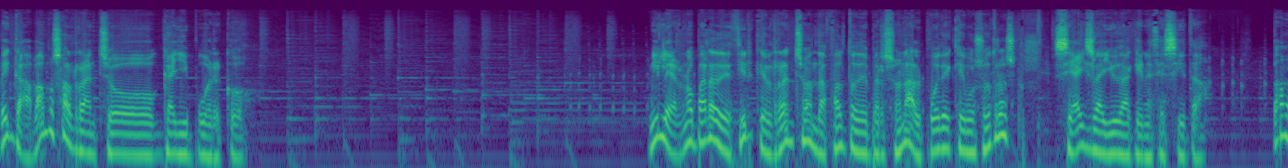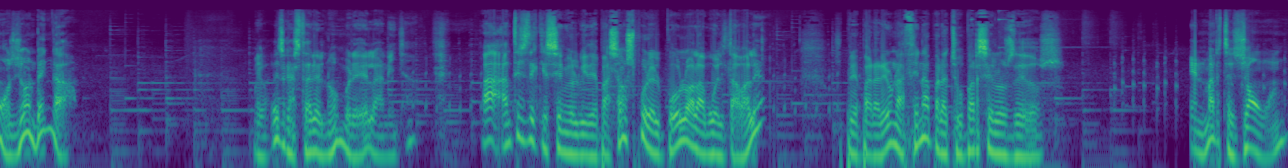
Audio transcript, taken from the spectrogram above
Venga, vamos al rancho Gallipuerco. Miller no para de decir que el rancho anda falto de personal. Puede que vosotros seáis la ayuda que necesita. Vamos, John, venga. Me va a desgastar el nombre, ¿eh, la niña. Ah, antes de que se me olvide, pasaos por el pueblo a la vuelta, ¿vale? Os prepararé una cena para chuparse los dedos. En marcha, John.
